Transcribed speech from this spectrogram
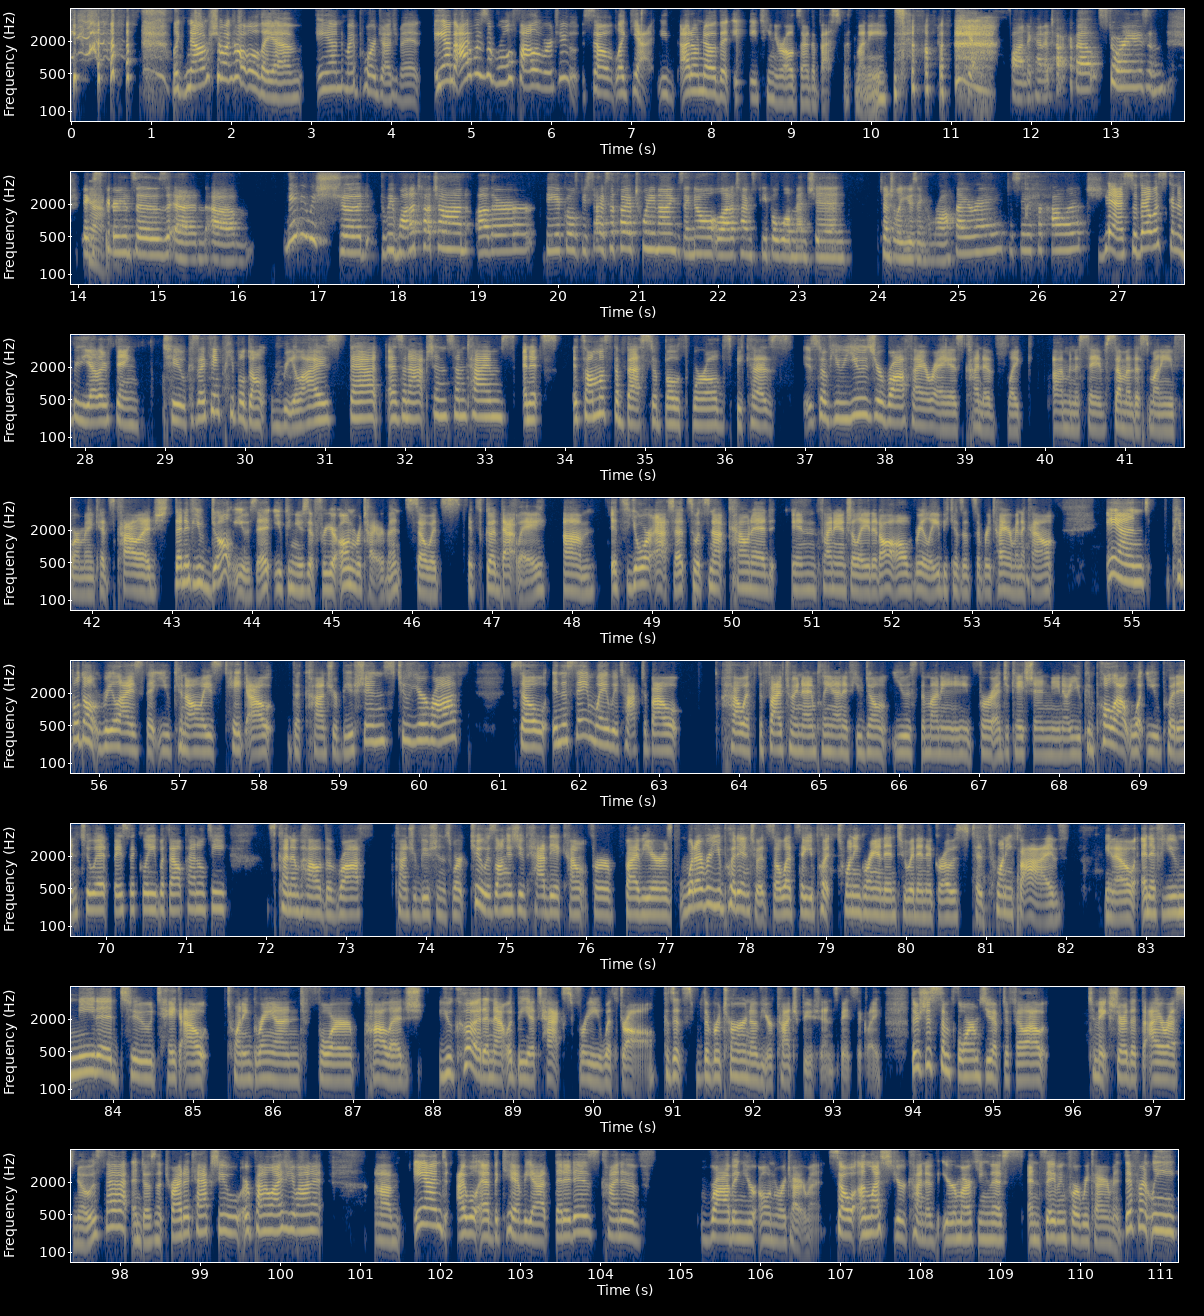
like now I'm showing how old I am and my poor judgment. And I was a rule follower too. So, like, yeah, I don't know that 18 year olds are the best with money. So. yeah, fun to kind of talk about stories and experiences. Yeah. And um, maybe we should, do we want to touch on other vehicles besides the 529? Because I know a lot of times people will mention potentially using a Roth IRA to save for college. Yeah, so that was going to be the other thing too because i think people don't realize that as an option sometimes and it's it's almost the best of both worlds because so if you use your roth ira as kind of like i'm going to save some of this money for my kids college then if you don't use it you can use it for your own retirement so it's it's good that way. Um it's your asset so it's not counted in financial aid at all really because it's a retirement account. And people don't realize that you can always take out the contributions to your Roth. So, in the same way, we talked about how if the 529 plan, if you don't use the money for education, you know, you can pull out what you put into it basically without penalty. It's kind of how the Roth contributions work too, as long as you've had the account for five years, whatever you put into it. So let's say you put 20 grand into it and it grows to 25, you know, and if you needed to take out 20 grand for college, you could, and that would be a tax free withdrawal because it's the return of your contributions, basically. There's just some forms you have to fill out to make sure that the IRS knows that and doesn't try to tax you or penalize you on it. Um, and I will add the caveat that it is kind of robbing your own retirement. So, unless you're kind of earmarking this and saving for retirement differently,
